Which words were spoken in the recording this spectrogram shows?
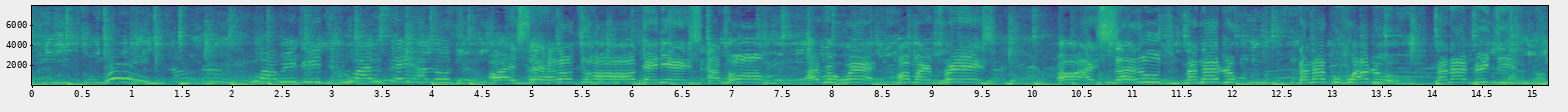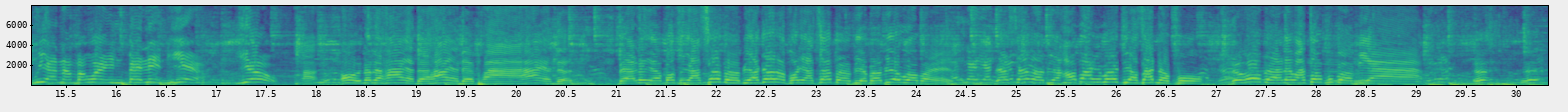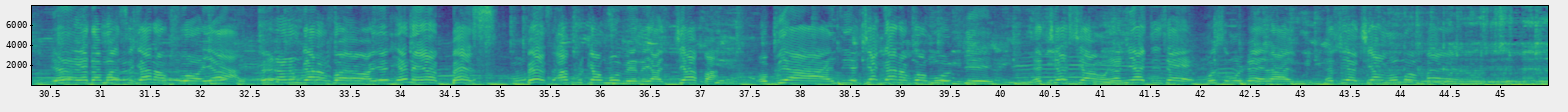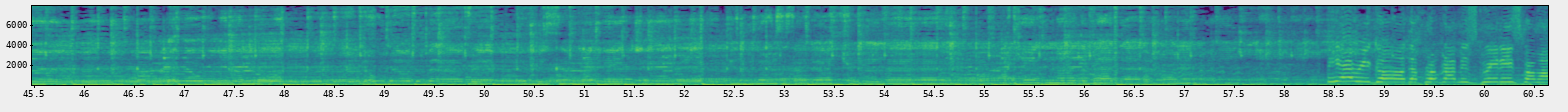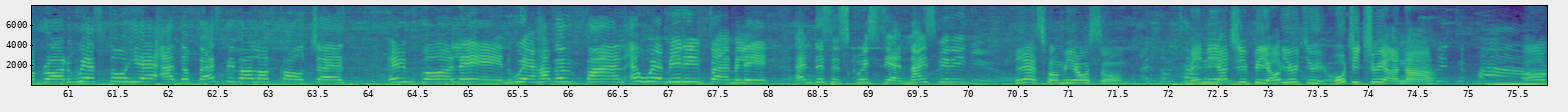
Who are we greeting? Who are you saying hello to? I say hello to all Ghanaians at home, everywhere, all my friends. Oh, I salute Nana, Nana Kufuadu, Nana greetings. We are number one in Berlin here. Yo. Oh na the higher the higher the paa higher the bɛɛle yɛ bɔ so yɛasɛ baabi a ghana fɔ yɛasɛ baabi a baabi awu ama yɛ yɛsɛ baabi a ɔba ahema di asa nɛfo the whole bɛɛle watɔfo baabi a yɛda mo ase ghanafoɔ yɛ yɛdanom ghanafoɔ yɛna yɛ best best african movie no yɛagye afa obiaa nti yɛkyia ghanafoɔ a mowɔ fie yɛkyiakyia mo yɛne agye sɛ mo so mohwɛ yɛ live ɛso yɛkyia mo mommɔ mpaeɛ Here we go. The program is Greetings from Abroad. We're still here at the Festival of Cultures in Berlin. We're having fun and we're meeting family. And this is Christian. Nice meeting you. Yes, for me also. Mini GP, oh, you, you, OT3 Anna.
